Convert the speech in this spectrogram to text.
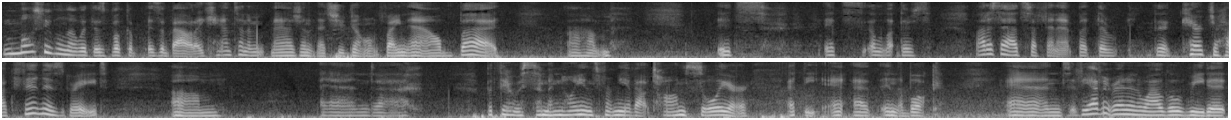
most people know what this book is about. I can't imagine that you don't by now, but um, it's it's a lot. There's a lot of sad stuff in it, but the the character Huck Finn is great, um, and uh, but there was some annoyance for me about Tom Sawyer at the at, in the book, and if you haven't read it in a while, go read it.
